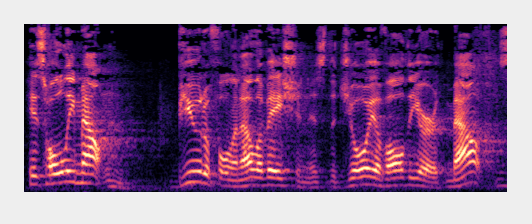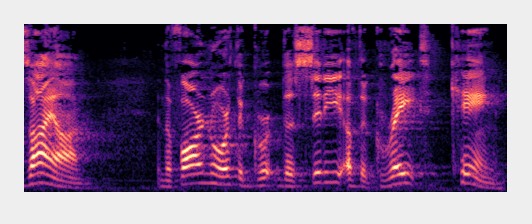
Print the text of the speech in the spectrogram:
His holy mountain, beautiful in elevation, is the joy of all the earth. Mount Zion, in the far north, the, the city of the great king.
